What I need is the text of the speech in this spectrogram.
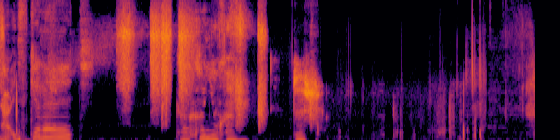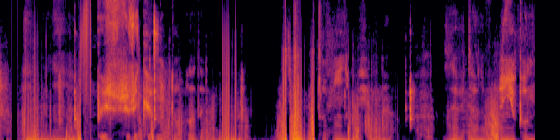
Ya iskelet. Kalkan yok abi. Dur. Bir sürü kömür topladık. Topladım şimdi. Size bir tane fırın yapalım.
